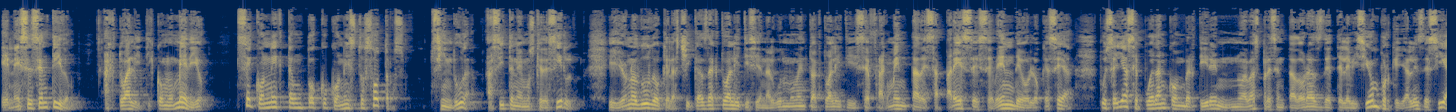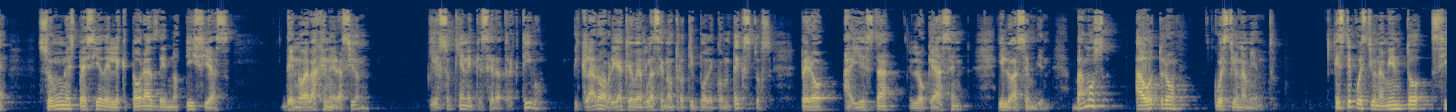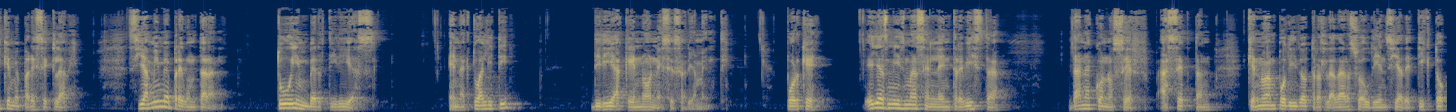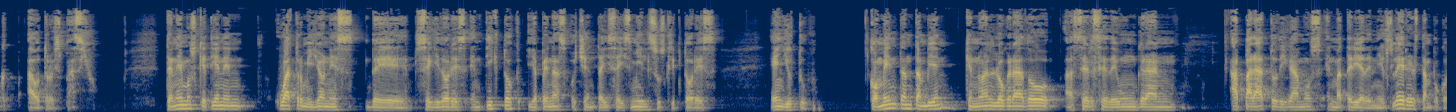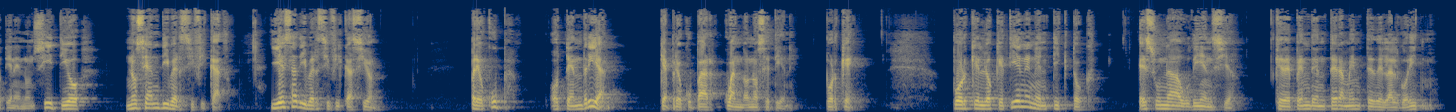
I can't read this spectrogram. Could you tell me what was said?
en ese sentido, Actuality como medio se conecta un poco con estos otros. sin duda, así tenemos que decirlo. Y yo no dudo que las chicas de Actuality, si en algún momento Actuality se fragmenta, desaparece, se vende o lo que sea, pues ellas se puedan convertir en nuevas presentadoras de televisión, porque ya les decía, son una especie de lectoras de noticias de nueva generación. Y eso tiene que ser atractivo. Y claro, habría que verlas en otro tipo de contextos, pero ahí está lo que hacen y lo hacen bien. Vamos a otro cuestionamiento. Este cuestionamiento sí que me parece clave. Si a mí me preguntaran, ¿tú invertirías en Actuality? Diría que no necesariamente. ¿Por qué? Ellas mismas en la entrevista dan a conocer, aceptan que no han podido trasladar su audiencia de TikTok a otro espacio. Tenemos que tienen 4 millones de seguidores en TikTok y apenas 86 mil suscriptores en YouTube. Comentan también que no han logrado hacerse de un gran aparato, digamos, en materia de newsletters, tampoco tienen un sitio, no se han diversificado. Y esa diversificación preocupa o tendría que preocupar cuando no se tiene. ¿Por qué? Porque lo que tienen en TikTok es una audiencia que depende enteramente del algoritmo.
